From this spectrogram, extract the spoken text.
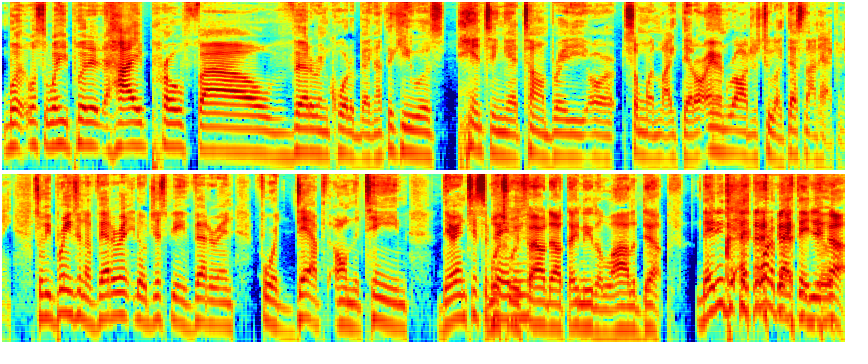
what, what's the way he put it? High profile veteran quarterback. I think he was hinting at Tom Brady or someone like that, or Aaron Rodgers too. Like that's not happening. So if he brings in a veteran, it'll just be a veteran for depth on the team. They're anticipating. Which we found out they need a lot of depth. They need at quarterback. They Yeah.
